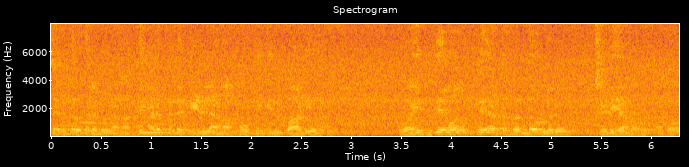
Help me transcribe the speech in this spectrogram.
ചരിത്രത്തിലൊക്കെയാണ്. അത്തിമരത്തിന്റെ കീഴിലാണ് അപ്പോപ്പിക്കിൽ പാടിയത്. വൈദ്യവൃത്തിയായിട്ട് ബന്ധമുള്ളൊരു ചെടിയാണത് അപ്പോൾ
